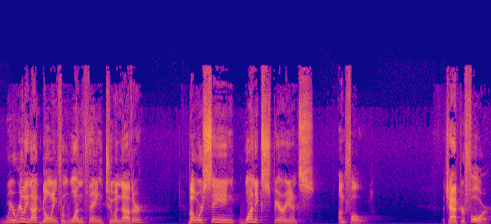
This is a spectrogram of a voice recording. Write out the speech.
we're really not going from one thing to another, but we're seeing one experience unfold. Chapter 4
